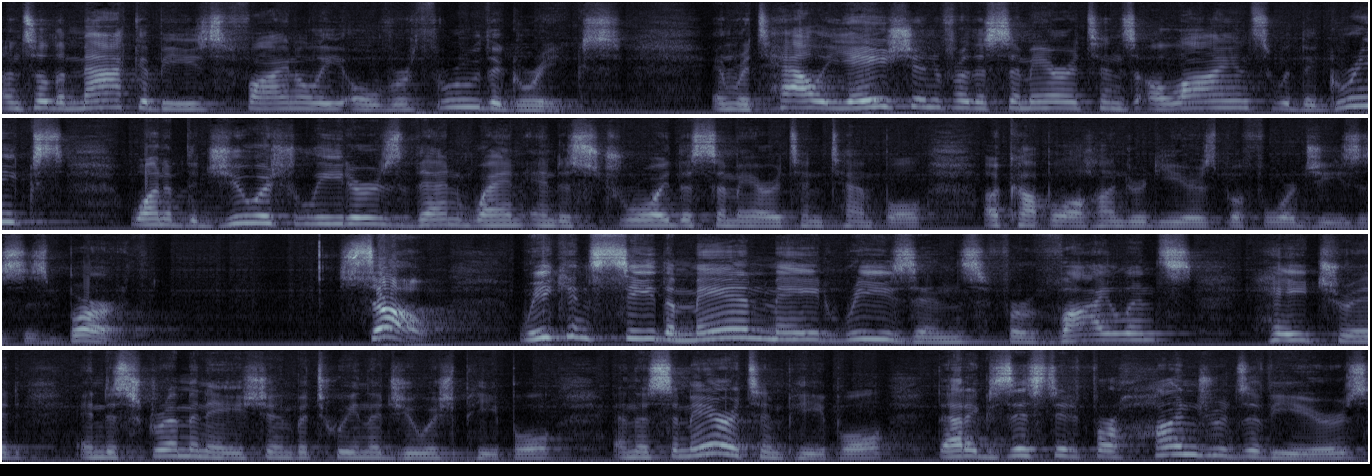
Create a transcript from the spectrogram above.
until the Maccabees finally overthrew the Greeks. In retaliation for the Samaritans' alliance with the Greeks, one of the Jewish leaders then went and destroyed the Samaritan temple a couple of hundred years before Jesus' birth. So, we can see the man made reasons for violence, hatred, and discrimination between the Jewish people and the Samaritan people that existed for hundreds of years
